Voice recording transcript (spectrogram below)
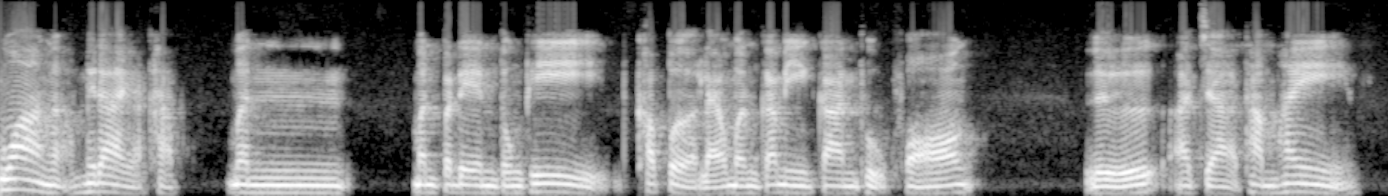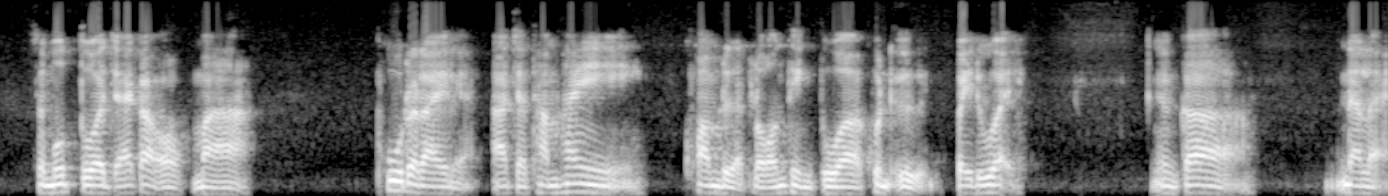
กว้างอะไม่ได้อะครับ มันมันประเด็นตรงที่เขาเปิดแล้วมันก็มีการถูกฟ้อง หรืออาจจะทำให้สมมติตัวแจ็คก็ออกมาพูดอะไรเนี่ย อาจจะทำให้ความเดือดร้อนถึงตัวคนอื่นไปด้วยงั้นก็นั่นแหละ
